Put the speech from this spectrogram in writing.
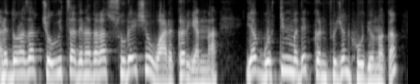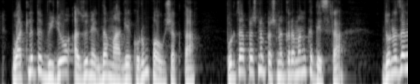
आणि दोन हजार चोवीसचा देण्यात आला सुरेश वाडकर यांना. या गोष्टींमध्ये कन्फ्युजन होऊ देऊ नका. वाटलं तर व्हिडिओ अजून एकदा मागे करून पाहू शकता. पुढचा प्रश्न प्रश्न क्रमांक तिसरा. दोन हजार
